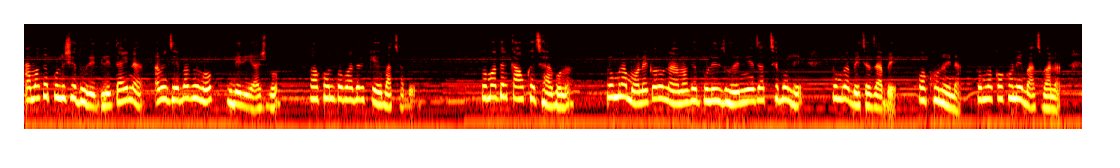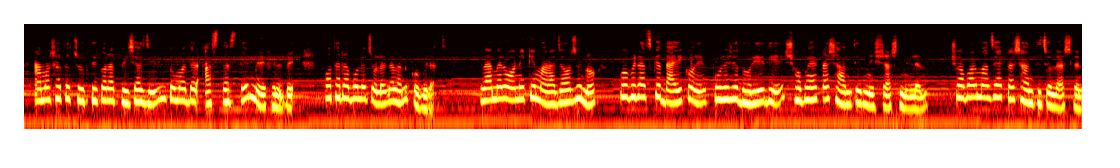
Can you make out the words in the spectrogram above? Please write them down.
আমাকে পুলিশে ধরিয়ে দিলি, তাই না? আমি যেভাবে হোক বেরিয়ে আসব। তখন তোমাদের কে বাঁচাবে? তোমাদের কাউকে ছাড়বো না। তোমরা মনে করো না আমাকে পুলিশ ধরে নিয়ে যাচ্ছে বলে তোমরা বেঁচে যাবে। কখনোই না, তোমরা কখনোই বাঁচবা না। আমার সাথে চুক্তি করা পিসাজিন তোমাদের আস্তে আস্তে মেরে ফেলবে, কথাটা বলে চলে গেলেন কবিরাজ। গ্রামের অনেকে মারা যাওয়ার জন্য কবিরাজকে দায়ী করে পুলিশে ধরিয়ে দিয়ে সবাই একটা শান্তির নিঃশ্বাস নিলেন। সবার মাঝে একটা শান্তি চলে আসলেন,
